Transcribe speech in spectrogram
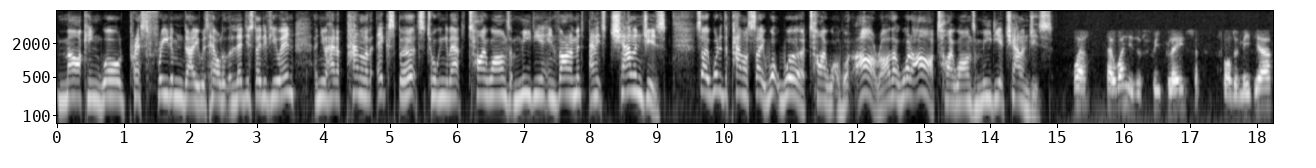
marking World Press Freedom Day, was held at the Legislative Yuan, and you had a panel of experts talking about Taiwan's media environment and its challenges. So, what did the panel say? What were Taiwan? What are rather? What are Taiwan's media challenges? Well, Taiwan is a free place for the media.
